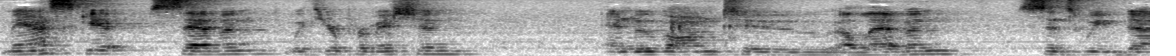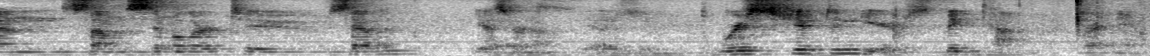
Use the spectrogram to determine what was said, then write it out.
May I skip seven with your permission and move on to 11 since we've done some similar to seven? Yes or no? Yes. We're shifting gears big time right now.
